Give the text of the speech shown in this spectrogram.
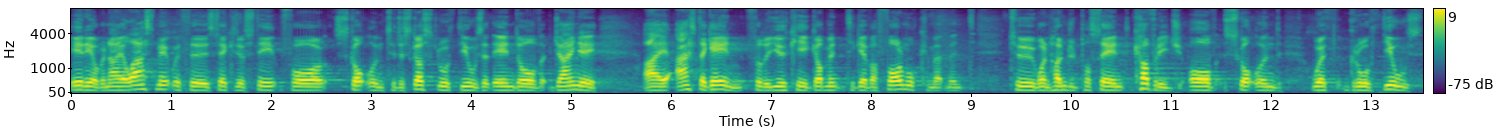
area. When I last met with the Secretary of State for Scotland to discuss growth deals at the end of January, I asked again for the UK Government to give a formal commitment to 100% coverage of Scotland with growth deals.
